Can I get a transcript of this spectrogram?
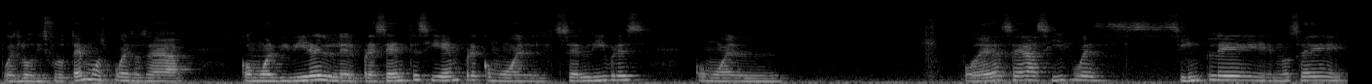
pues lo disfrutemos, pues, o sea, como el vivir el, el, presente siempre, como el ser libres, como el poder hacer así, pues simple, no sé,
